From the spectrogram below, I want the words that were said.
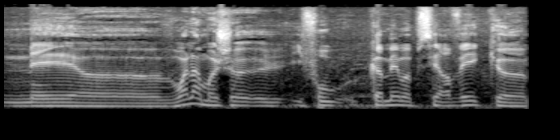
Mais euh, voilà, moi je, il faut quand même observer que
